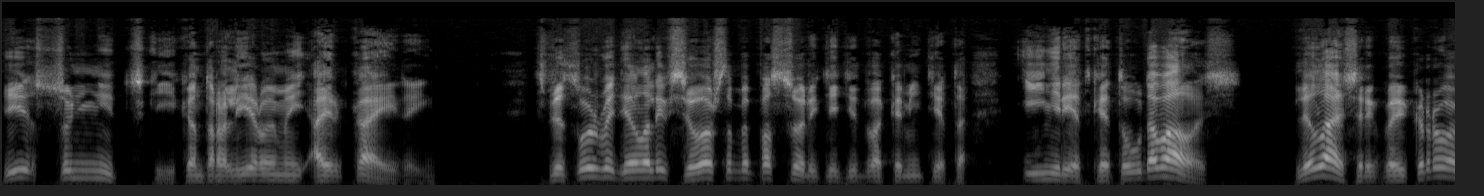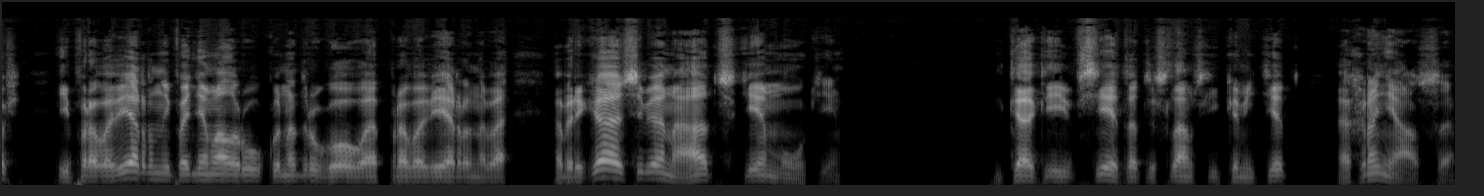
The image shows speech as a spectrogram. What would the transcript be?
и суннитский, контролируемый Аль-Каидой. Спецслужбы делали все, чтобы поссорить эти два комитета, и нередко это удавалось. Лилась рекой кровь, и правоверный поднимал руку на другого правоверного, обрекая себя на адские муки. Как и все этот исламский комитет охранялся.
